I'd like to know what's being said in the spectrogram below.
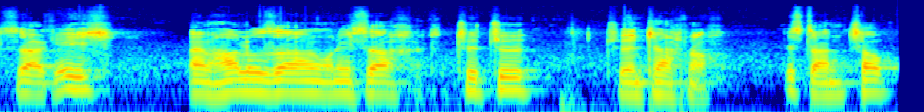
sag ich. Beim Hallo sagen und ich sag tschüss, tschüss. Schönen Tag noch. Bis dann, ciao.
